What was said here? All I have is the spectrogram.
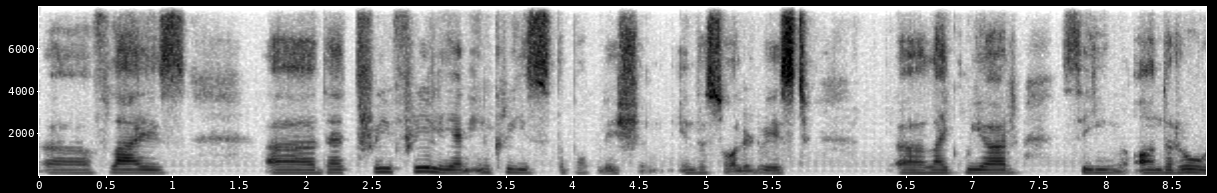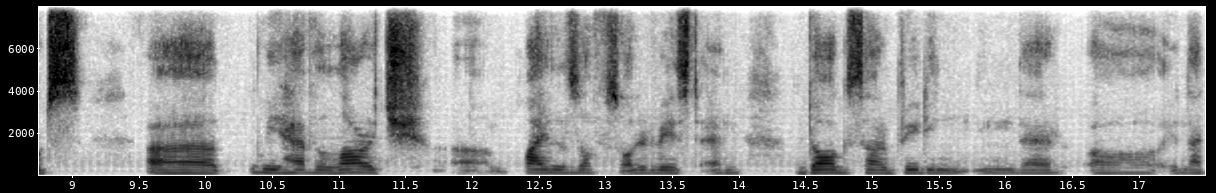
uh, flies that free freely and increase the population in the solid waste like we are seeing on the roads. We have the large um, piles of solid waste and dogs are breeding in their uh, in that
